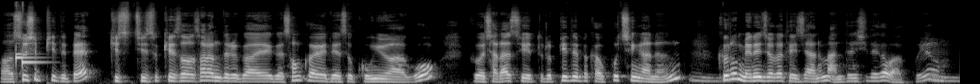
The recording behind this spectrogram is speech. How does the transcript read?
어, 수시 피드백, 지속해서 사람들과의 그 성과에 대해서 공유하고 그걸 잘할 수 있도록 피드백하고 코칭하는 음. 그런 매니저가 되지 않으면 안 되는 시대가 왔고요. 음.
